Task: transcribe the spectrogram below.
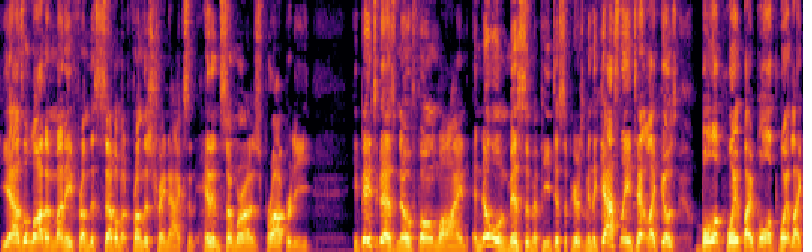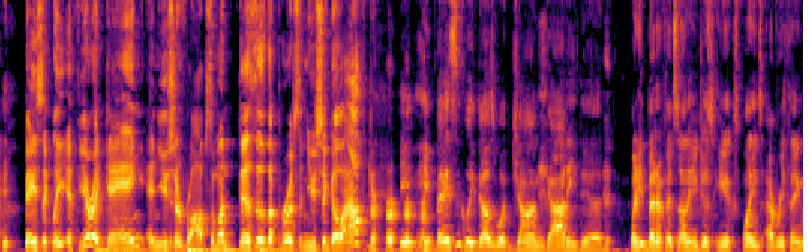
He has a lot of money from the settlement from this train accident hidden somewhere on his property. He basically has no phone line, and no one will miss him if he disappears. I mean, the gasoline tent like goes bullet point by bullet point. Like basically, if you're a gang and you should rob someone, this is the person you should go after. He, he basically does what John Gotti did, but he benefits nothing. He just he explains everything.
